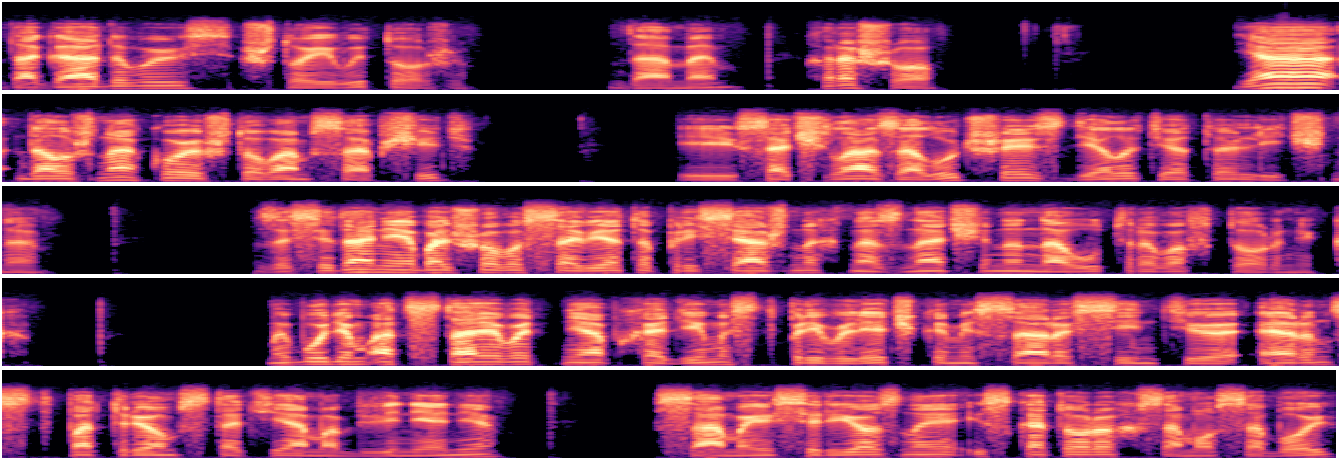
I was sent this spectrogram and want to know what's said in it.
«Догадываюсь, что и вы тоже». «Да, мэм. Хорошо. Я должна кое-что вам сообщить и сочла за лучшее сделать это лично. Заседание Большого Совета присяжных назначено на утро во вторник». Мы будем отстаивать необходимость привлечь комиссара Синтию Эрнст по трем статьям обвинения, самое серьезное из которых, само собой,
